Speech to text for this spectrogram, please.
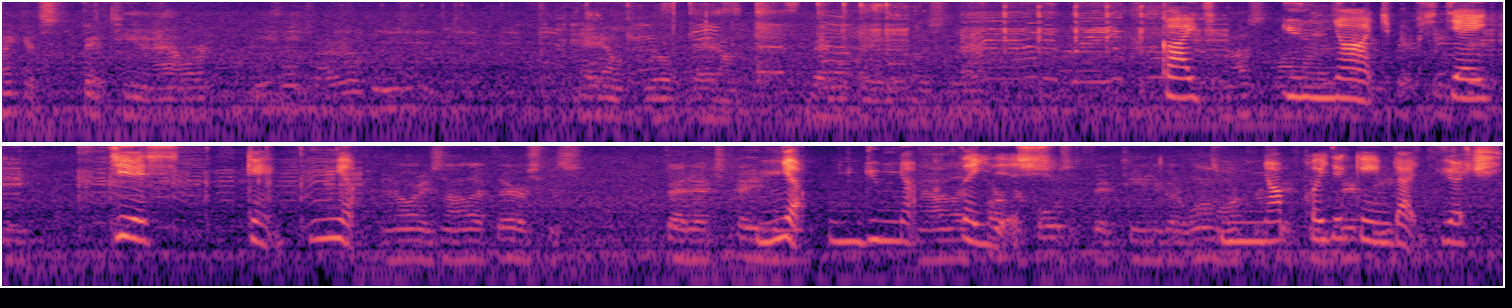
I think it's 15 an hour. you say Charlie included? They don't, real- they don't, they don't pay close to that. Guys, When I was- Do when I was not making 15, play 50, this game. No, And the only reason I left there is because FedEx paid me. no, do not I left play Parker this. Pools at 15 to go to Walmart Do not play the 15.50. game that just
